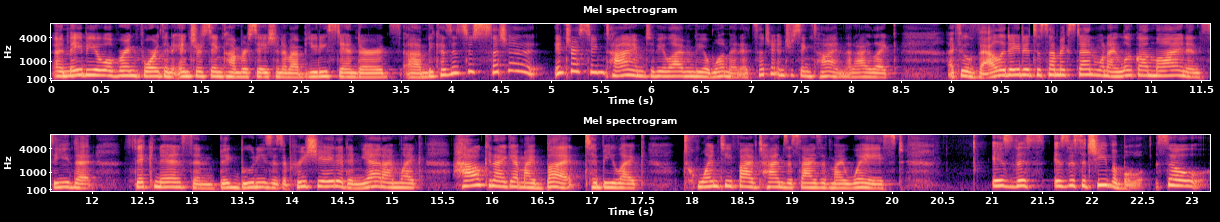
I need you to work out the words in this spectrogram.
And maybe it will bring forth an interesting conversation about beauty standards um, because it's just such an interesting time to be alive and be a woman. It's such an interesting time that I like I feel validated to some extent when I look online and see that thickness and big booties is appreciated. And yet I'm like, how can I get my butt to be like 25 times the size of my waist? Is this is this achievable? So,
